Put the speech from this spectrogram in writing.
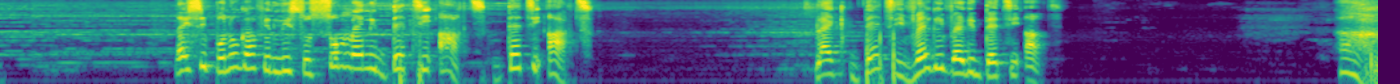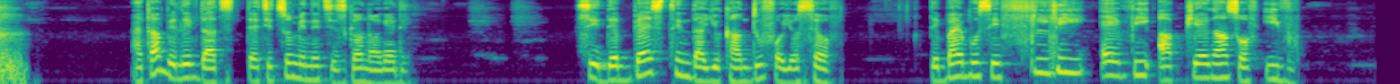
Now you see, pornography leads to so many dirty acts. Dirty acts like dirty very very dirty act i can't believe that 32 minutes is gone already. See the best thing that you can do for yourself the bible say flee every appearance of evil.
